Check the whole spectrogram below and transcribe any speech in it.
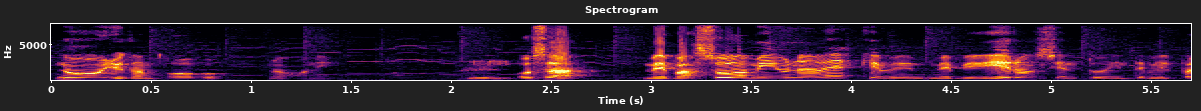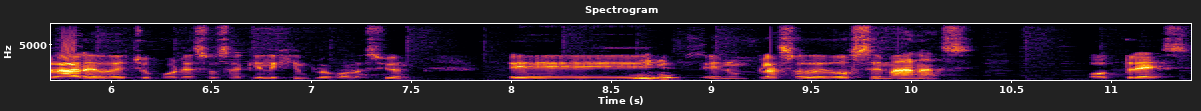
No, yo tampoco. No, ni. Mm. O sea, me pasó a mí una vez que me, me pidieron 120.000 palabras, de hecho por eso saqué el ejemplo a colación, eh, en un plazo de dos semanas o tres.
